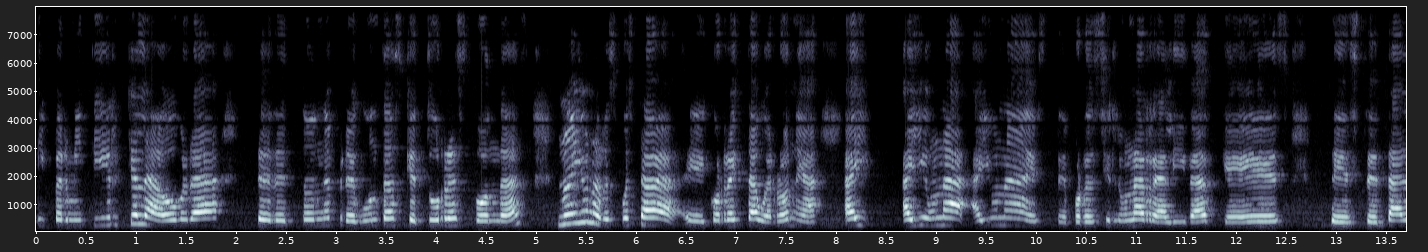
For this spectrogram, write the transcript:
y permitir que la obra te detone preguntas que tú respondas. No hay una respuesta eh, correcta o errónea. Hay hay una, hay una, este, por decirlo, una realidad que es, este, tal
